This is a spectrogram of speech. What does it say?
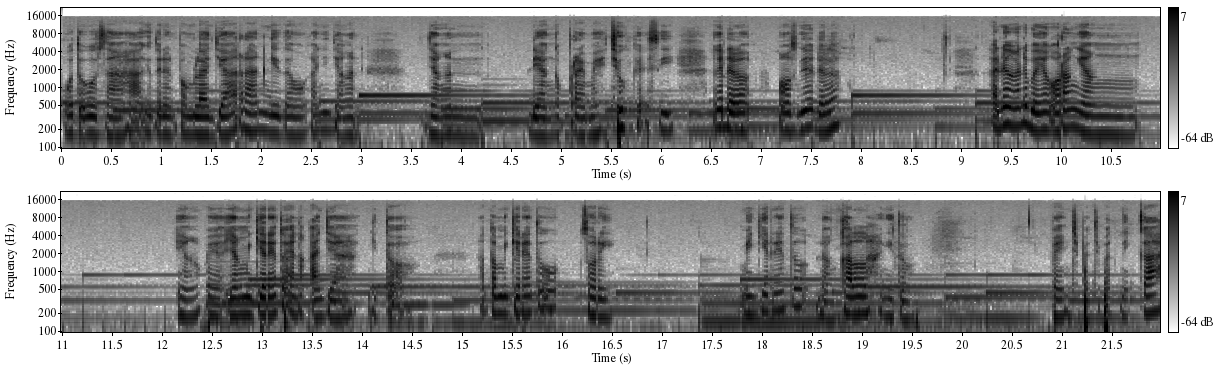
butuh usaha gitu dan pembelajaran gitu. Makanya jangan jangan dianggap remeh juga sih. Enggak adalah maksud gue adalah kadang ada banyak orang yang yang apa ya yang mikirnya tuh enak aja gitu. Atau mikirnya tuh sorry mikirnya tuh dangkal lah gitu. Pengen cepat-cepat nikah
